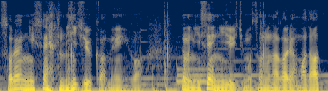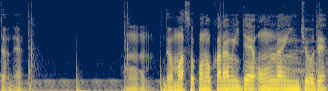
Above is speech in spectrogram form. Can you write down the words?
それ？2020かメインは。でも2021もその流れはまだあったよね。うん、でまあそこの絡みでオンライン上で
